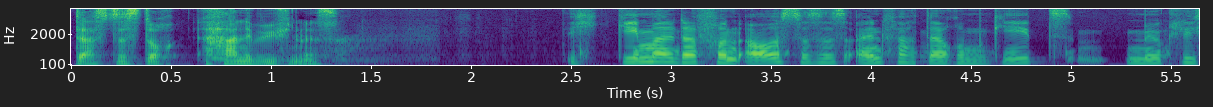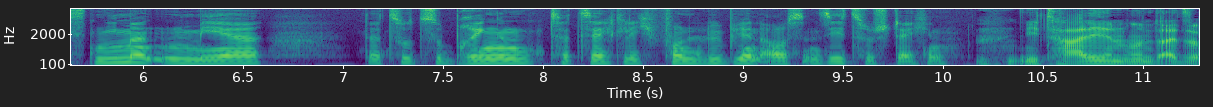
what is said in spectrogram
dass das doch Hanebüchen ist. Ich gehe mal davon aus, dass es einfach darum geht, möglichst niemanden mehr dazu zu bringen, tatsächlich von Libyen aus in sie zu stechen. Italien und also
